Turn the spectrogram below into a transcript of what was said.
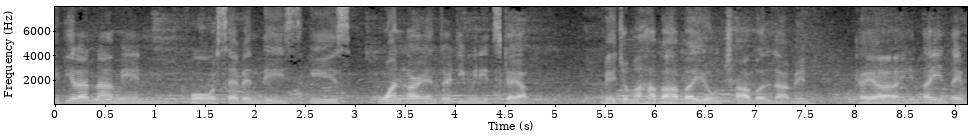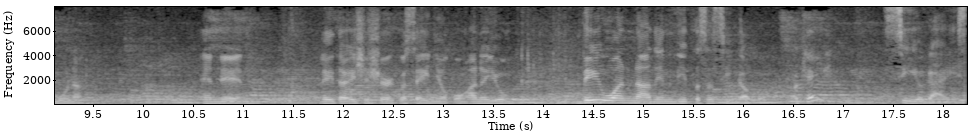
titira namin for 7 days is 1 hour and 30 minutes. Kaya, medyo mahaba-haba yung travel namin. Kaya, hintay-hintay muna. And then, later isi-share ko sa inyo kung ano yung day 1 natin dito sa Singapore. Okay? See you guys!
